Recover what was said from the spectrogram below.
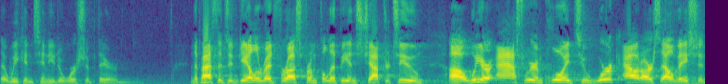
that we continue to worship there. In the passage that Gayla read for us from Philippians chapter 2, uh, we are asked, we're employed to work out our salvation.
